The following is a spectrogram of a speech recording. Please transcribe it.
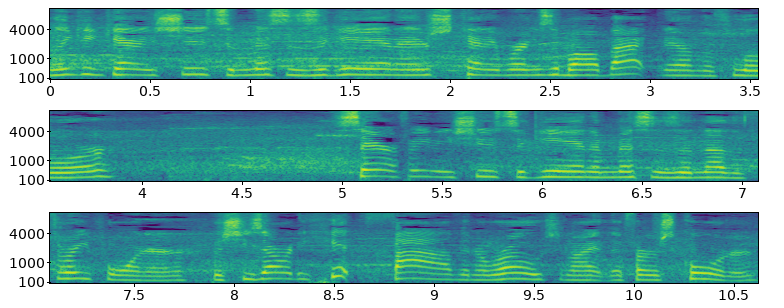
Lincoln County shoots and misses again. Anderson County brings the ball back down the floor. Serafini shoots again and misses another three pointer, but she's already hit five in a row tonight in the first quarter.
